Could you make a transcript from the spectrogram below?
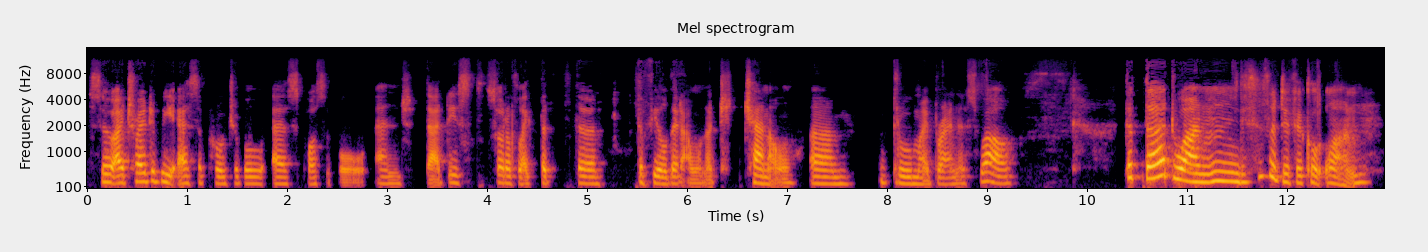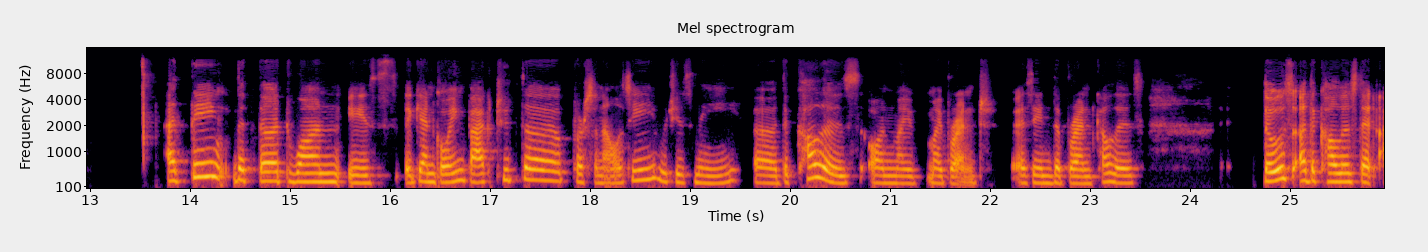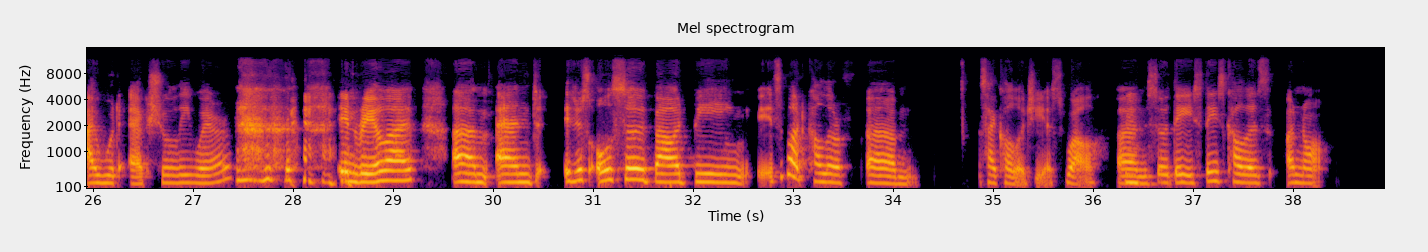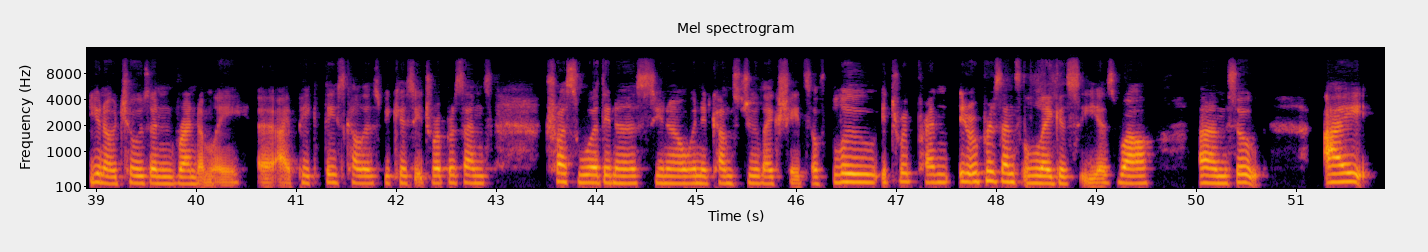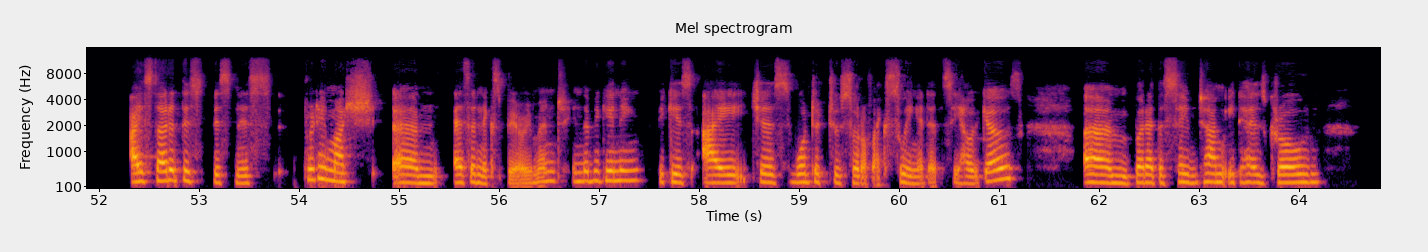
so i try to be as approachable as possible and that is sort of like the the the field that I want to ch- channel um, through my brand as well. The third one, mm, this is a difficult one. I think the third one is again going back to the personality, which is me. Uh, the colors on my my brand, as in the brand colors, those are the colors that I would actually wear in real life. Um, and it is also about being. It's about color um, psychology as well. Um, Mhm. So these these colors are not, you know, chosen randomly. Uh, I picked these colors because it represents trustworthiness. You know, when it comes to like shades of blue, it represent it represents legacy as well. Um, so I I started this business pretty much um, as an experiment in the beginning because I just wanted to sort of like swing it and see how it goes. Um, but at the same time, it has grown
